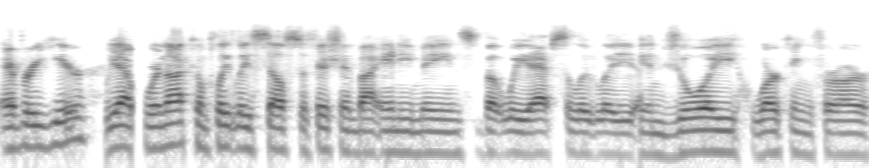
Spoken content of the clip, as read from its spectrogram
every year. Yeah, we're not completely self sufficient by any means, but we absolutely enjoy working for our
